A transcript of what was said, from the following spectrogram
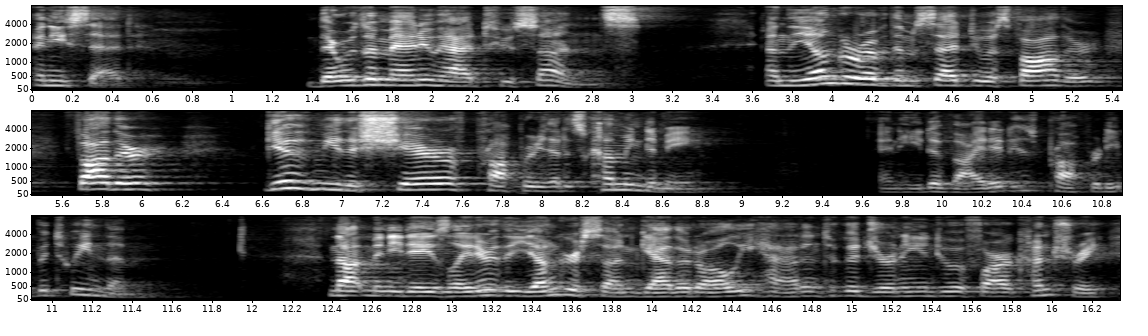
And he said, There was a man who had two sons. And the younger of them said to his father, Father, give me the share of property that is coming to me and he divided his property between them. Not many days later, the younger son gathered all he had and took a journey into a far country,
